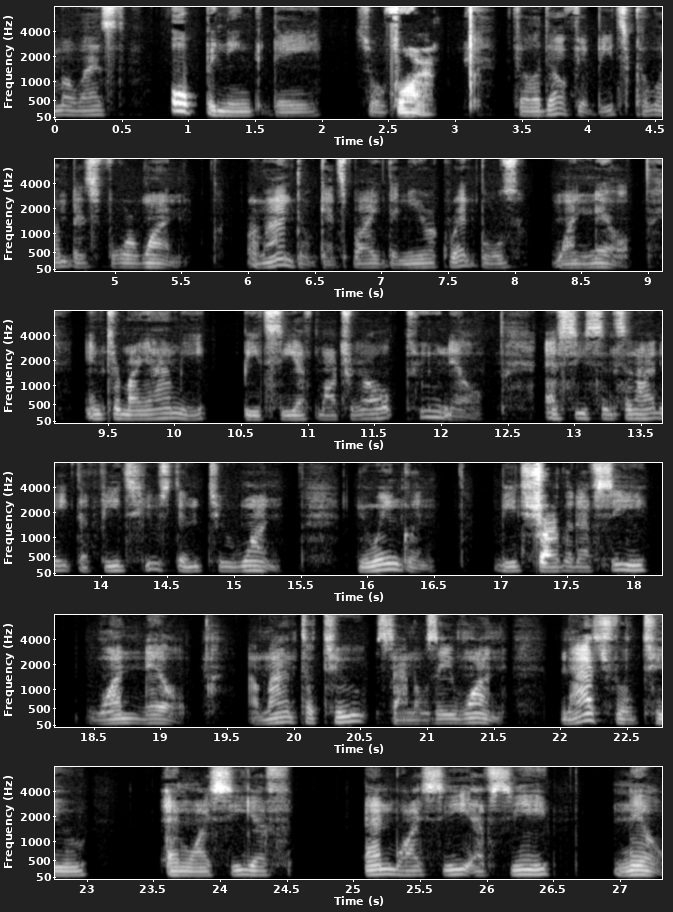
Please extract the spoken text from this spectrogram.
MLS opening day so far. Philadelphia beats Columbus 4 1. Orlando gets by the New York Red Bulls 1 0. Inter Miami beats CF Montreal 2 0. FC Cincinnati defeats Houston 2 1. New England beats Charlotte FC 1 0. Atlanta 2, San Jose 1. Nashville 2, NYCF, NYCFC nil.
